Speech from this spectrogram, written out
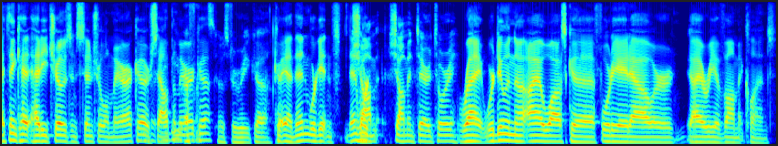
I think had, had he chosen Central America or South America. Costa Rica. okay, yeah, then we're getting f- then we're, Shaman, shaman territory. right. We're doing the ayahuasca forty-eight hour diarrhea vomit cleanse.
